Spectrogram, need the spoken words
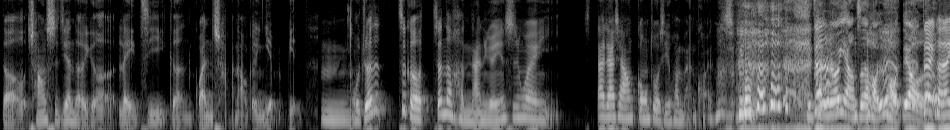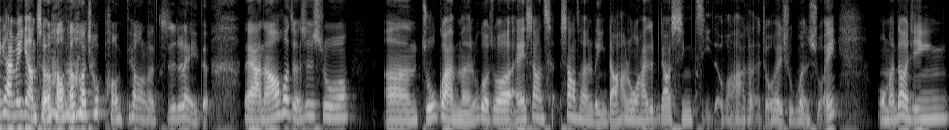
的长时间的一个累积跟观察，然后跟演变。嗯，我觉得这个真的很难的原因是因为大家现在工作其实换蛮快，你真的没有养成好就跑掉了，对，可能你还没养成好，然后就跑掉了之类的，对啊，然后或者是说。嗯，主管们如果说，哎，上层上层领导他如果还是比较心急的话，他可能就会去问说，哎，我们都已经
